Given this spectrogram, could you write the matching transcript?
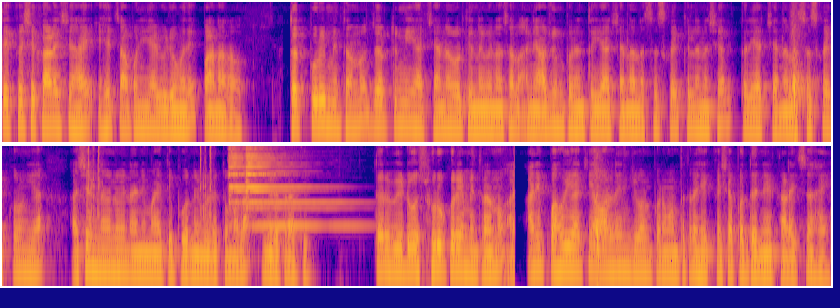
ते कसे काढायचे आहे हेच आपण या व्हिडिओमध्ये पाहणार आहोत. तत्पूर्वी मित्रांनो जर तुम्ही या चॅनलवरती नवीन असाल आणि अजूनपर्यंत या चॅनलला सबस्क्राईब केलं नसेल तर या चॅनलला सबस्क्राईब करून घ्या. असे नवनवीन आणि माहितीपूर्ण व्हिडिओ तुम्हाला मिळत राहतील. तर व्हिडिओ सुरू करूया मित्रांनो. आणि पाहूया की ऑनलाईन जीवन प्रमाणपत्र हे कशा पद्धतीने काढायचं आहे.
